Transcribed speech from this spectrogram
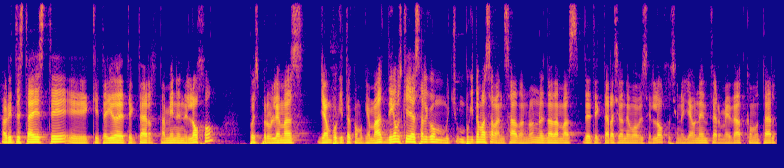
Ahorita está este eh, que te ayuda a detectar también en el ojo, pues problemas ya un poquito como que más, digamos que ya es algo mucho, un poquito más avanzado, ¿no? No es nada más detectar hacia dónde mueves el ojo, sino ya una enfermedad como tal.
